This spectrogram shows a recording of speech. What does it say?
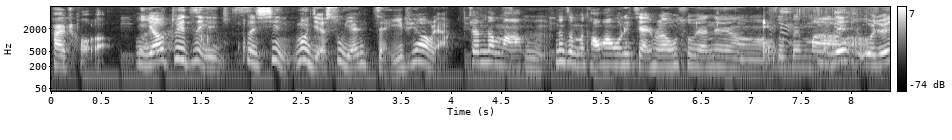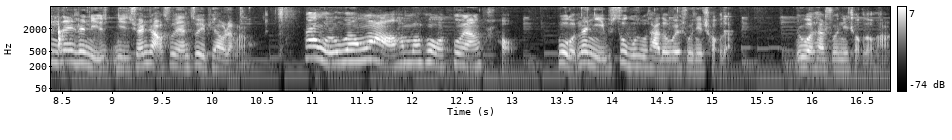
太丑了。你要对自己自信。梦姐素颜贼漂亮。真的吗？嗯。那怎么桃花坞里剪出来我素颜那样啊？我都被骂。你那，我觉得你那是你你全场素颜最漂亮了。那我就被骂了，他们说我素颜丑。不，那你素不素他都会说你丑的。如果他说你丑的话，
